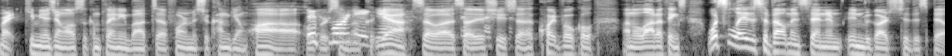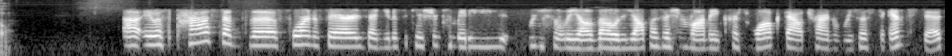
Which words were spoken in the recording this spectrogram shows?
Right, Kim Yo Jong also complaining about uh, Foreign Minister Kang Kyung Hwa over morning, some. Uh, yeah. yeah. so uh, so she's uh, quite vocal on a lot of things. What's the latest developments then in, in regards to this bill? Uh, it was passed at the Foreign Affairs and Unification Committee recently, although the opposition lawmakers walked out trying to resist against it.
